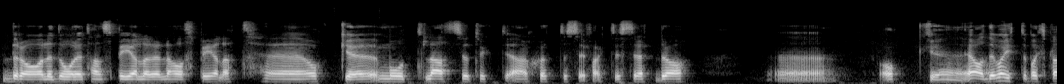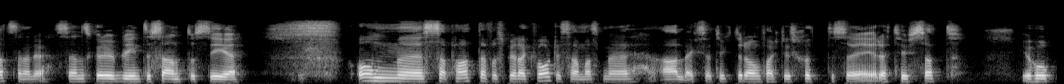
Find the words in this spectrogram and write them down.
bra eller dåligt han spelar eller har spelat. Eh, och mycket. mot Lazio tyckte jag han skötte sig faktiskt rätt bra. Eh, och eh, ja, det var ytterbacksplatserna det. Sen ska det bli intressant att se om eh, Zapata får spela kvar tillsammans med Alex. Jag tyckte de faktiskt skötte sig rätt hyfsat ihop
